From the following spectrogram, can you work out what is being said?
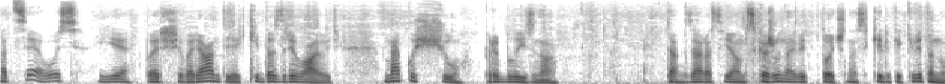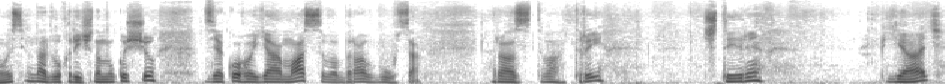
А це ось є перші варіанти, які дозрівають. На кущу приблизно. Так, зараз я вам скажу навіть точно, скільки квітоносів на двохрічному кущу, з якого я масово брав вуса. Раз, два, три, чотири, п'ять,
